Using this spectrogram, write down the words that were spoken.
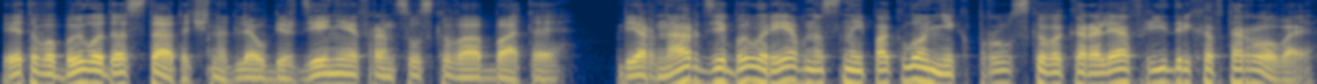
Этого было достаточно для убеждения французского аббата. Бернарди был ревностный поклонник прусского короля Фридриха II,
